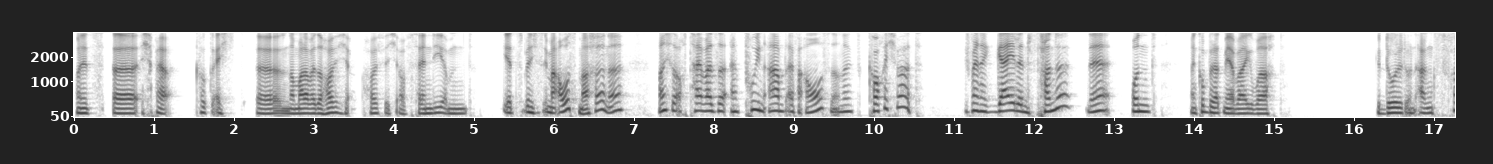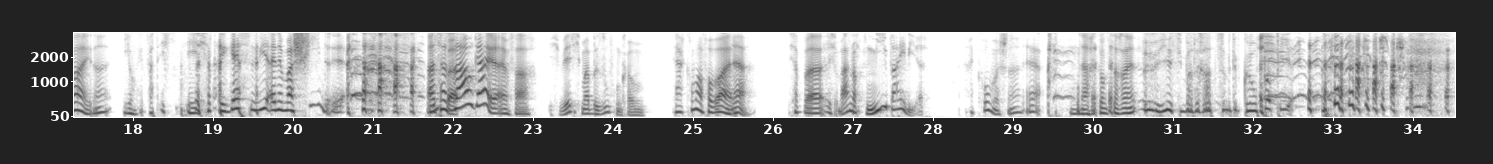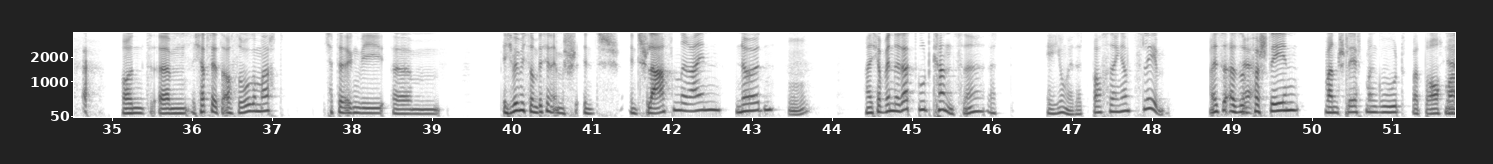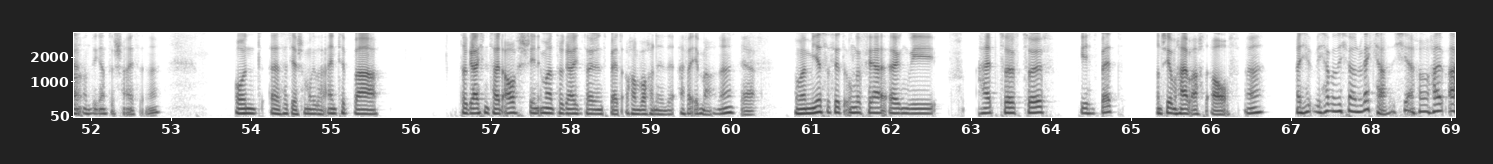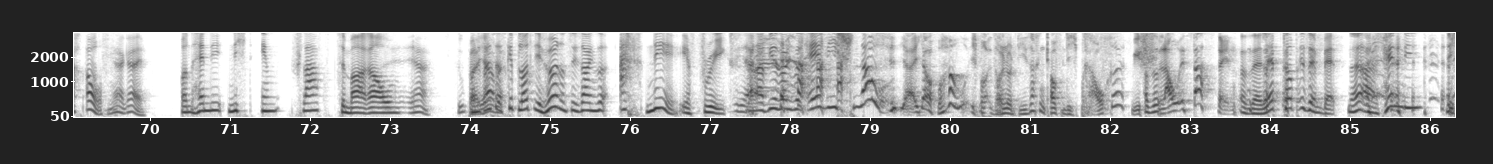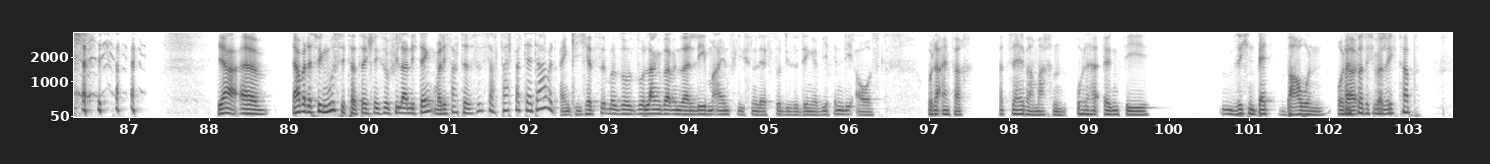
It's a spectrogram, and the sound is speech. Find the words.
Und jetzt, äh, ich habe ja, guck echt äh, normalerweise häufig, häufig aufs Handy. Und jetzt, wenn ich es immer ausmache, ne, mache ich es auch teilweise am frühen Abend einfach aus und dann koche ich was. Ich meine, geilen Pfanne, ne? Und mein Kumpel hat mir ja beigebracht, Geduld und angstfrei, ne? Junge, was ich, ey, ich habe gegessen wie eine Maschine. Das ist saugeil einfach. Ich will dich mal besuchen kommen. Ja, komm mal vorbei. Ja. Ich habe, äh, Ich ich war noch nie bei dir. ja, komisch, ne? Ja. Nachher kommst du rein, äh, hier ist die Matratze mit dem Klopapier. und ähm, ich habe es jetzt auch so gemacht. Ich hatte irgendwie, ähm, ich will mich so ein bisschen im, ins, ins Schlafen rein nerden. Mhm. Ich glaube, wenn du das gut kannst, ne, das, ey Junge, das brauchst du dein ganzes Leben. Weißt du, also Ja. verstehen, wann schläft man gut, was braucht man Ja. und die ganze Scheiße, ne? Und äh, das hat ja schon mal gesagt, ein Tipp war, zur gleichen Zeit aufstehen, immer zur gleichen Zeit ins Bett, auch am Wochenende, einfach immer, ne? Ja. Und bei mir ist es jetzt ungefähr irgendwie halb zwölf, zwölf, gehe ich ins Bett und stehe um halb acht auf. Ja? Ich, ich habe nicht mehr einen Wecker. Ich stehe einfach um halb acht auf. Ja, geil. Und Handy nicht im Schlafzimmerraum. Ja, super. Und ja, weißt du, aber- es gibt Leute, die hören uns, die sagen so, ach nee, ihr Freaks. Ja. wir sagen so, ey, wie schlau. ja, ich auch. Wow, ich soll nur die Sachen kaufen, die ich brauche? Wie Also- schlau ist das denn? Also der Laptop ist im Bett, ne? aber das Handy nicht. Ja, ähm, aber deswegen musste ich tatsächlich so viel an dich denken, weil ich dachte, das ist doch das, was der David eigentlich jetzt immer so, so langsam in sein Leben einfließen lässt, so diese Dinge wie Handy aus oder einfach was selber machen oder irgendwie sich ein Bett bauen oder Weißt du, was ich überlegt habe?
